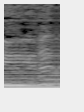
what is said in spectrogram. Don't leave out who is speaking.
Speaker 1: Tira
